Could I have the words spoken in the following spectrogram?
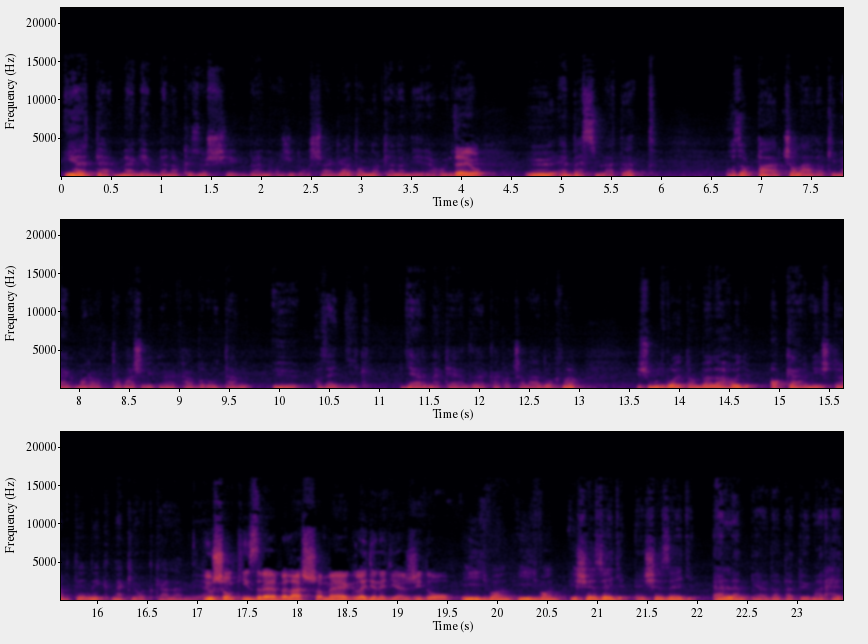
élte meg ebben a közösségben a zsidóságát, annak ellenére, hogy de jó. ő ebbe született, az a pár család, aki megmaradt a második világháború után, ő az egyik gyermeke ezeknek a családoknak, és úgy voltam vele, hogy akármi is történik, neki ott kell lennie. Jusson ki Izraelbe, lássa meg, legyen egy ilyen zsidó. Így van, így van. És ez egy, és ez egy ellenpélda, tehát ő már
